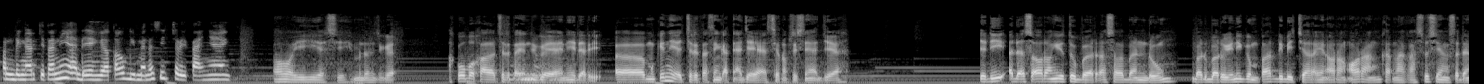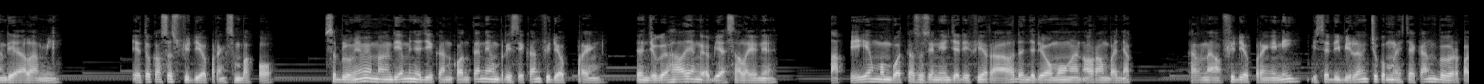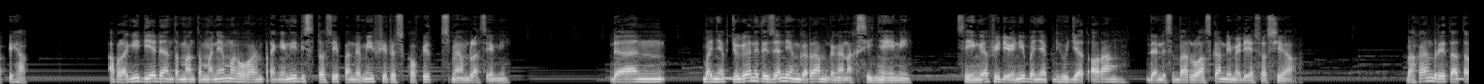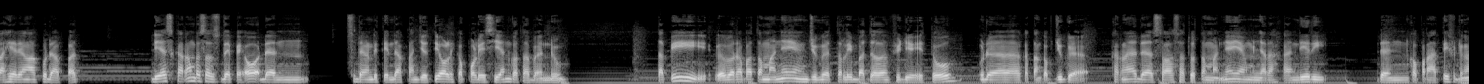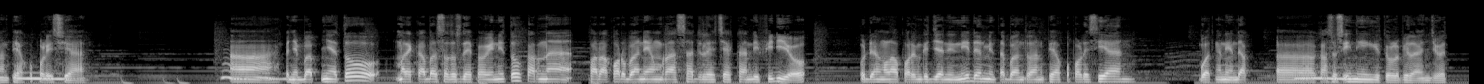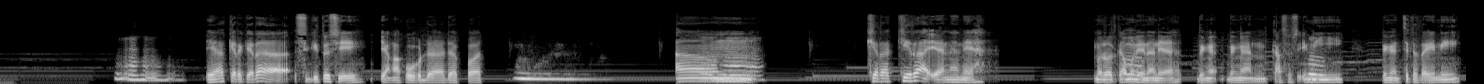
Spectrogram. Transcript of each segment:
pendengar kita nih ada yang nggak tahu gimana sih ceritanya. Oh iya sih, benar juga. Aku bakal ceritain Hmm. juga ya ini dari eh, mungkin ya cerita singkatnya aja ya, sinopsisnya aja. Jadi ada seorang youtuber asal Bandung baru-baru ini gempar dibicarain orang-orang karena kasus yang sedang dialami, yaitu kasus video prank sembako. Sebelumnya memang dia menyajikan konten yang berisikan video prank dan juga hal yang nggak biasa lainnya. Tapi yang membuat kasus ini jadi viral dan jadi omongan orang banyak karena video prank ini bisa dibilang cukup melecehkan beberapa pihak. Apalagi dia dan teman-temannya melakukan prank ini di situasi pandemi virus COVID-19 ini. Dan banyak juga netizen yang geram dengan aksinya ini. Sehingga video ini banyak dihujat orang dan disebarluaskan di media sosial. Bahkan berita terakhir yang aku dapat, dia sekarang berstatus DPO dan sedang ditindaklanjuti oleh kepolisian kota Bandung. Tapi beberapa temannya yang juga terlibat dalam video itu udah ketangkep juga karena ada salah satu temannya yang menyerahkan diri dan kooperatif dengan pihak kepolisian. Ah, penyebabnya tuh mereka berstatus DPO ini tuh karena para korban yang merasa dilecehkan di video udah ngelaporin kejadian ini dan minta bantuan pihak kepolisian buat ngenindak eh, kasus ini gitu lebih lanjut. Mhm. Ya kira-kira segitu sih yang aku udah dapat. Hmm. Em, Mhm. Kira-kira ya Nan ya. Menurut kamu Hmm. nih Nan ya dengan dengan kasus ini, dengan cerita ini,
